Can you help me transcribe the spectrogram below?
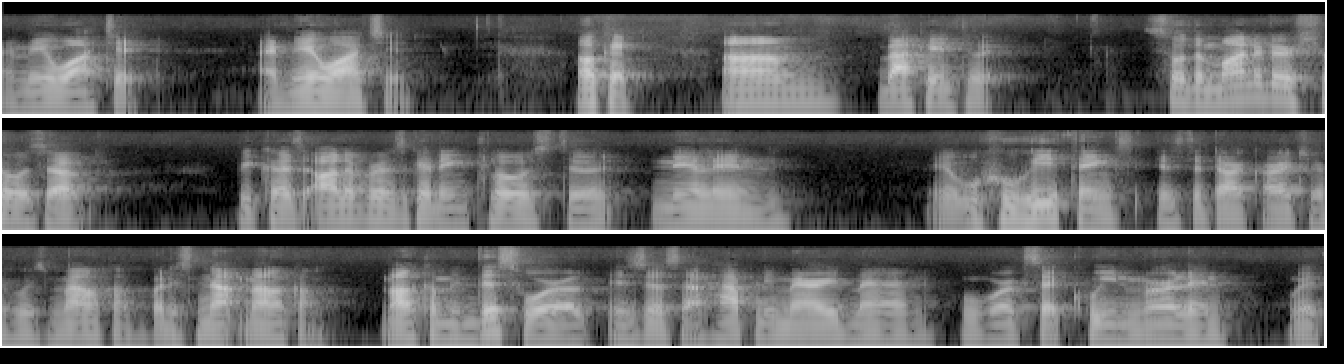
I may watch it. I may watch it. Okay, um, back into it. So the monitor shows up because Oliver is getting close to nailing who he thinks is the Dark Archer, who is Malcolm, but it's not Malcolm. Malcolm in this world is just a happily married man who works at Queen Merlyn with,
